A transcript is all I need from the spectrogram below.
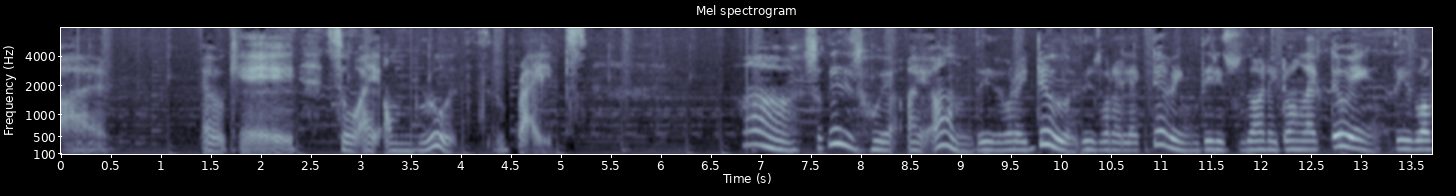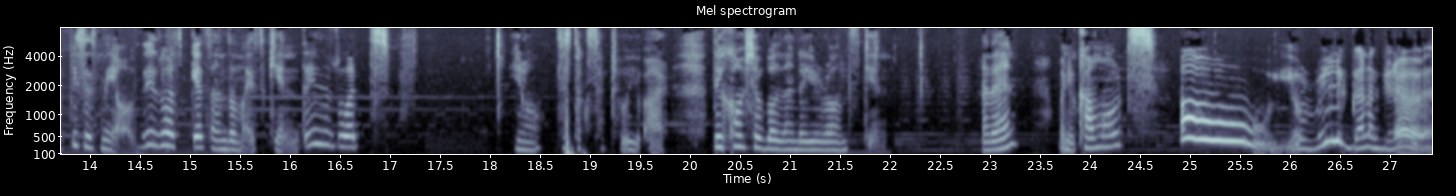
are. Okay, so I am Ruth, right? Ah, so this is who I am. This is what I do. This is what I like doing. This is what I don't like doing. This is what pisses me off. This is what gets under my skin. This is what, you know, just accept who you are. Be comfortable under your own skin. And then when you come out, oh, you're really gonna glow.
